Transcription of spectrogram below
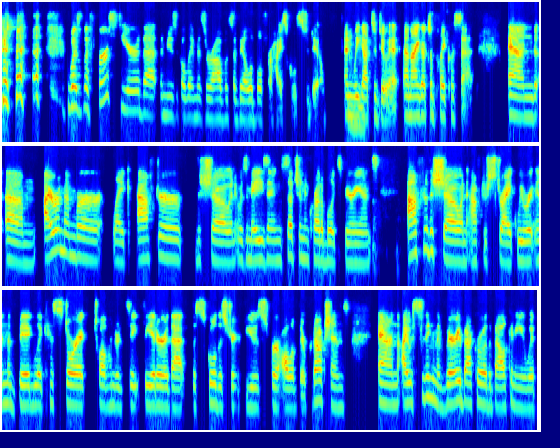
was the first year that the musical Les Miserables was available for high schools to do. And mm-hmm. we got to do it. And I got to play Cosette. And um, I remember like after the show, and it was amazing, such an incredible experience after the show and after strike, we were in the big, like, historic 1200 seat theater that the school district used for all of their productions. And I was sitting in the very back row of the balcony with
